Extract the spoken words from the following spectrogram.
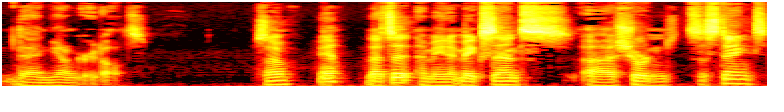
than younger adults. So yeah, that's it. I mean, it makes sense, uh, short and succinct.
